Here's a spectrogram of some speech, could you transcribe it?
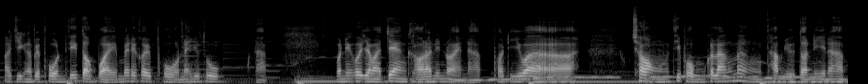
เอาจริงอะไปโพใน Tik t o อกบ่อย ไม่ได้ค่อยโพใน YouTube นะครับ วันนี้ก็จะมาแจ้งข่าวแล้วนิดหน่อยนะครับ พอดีว่าช่องที่ผมกำลังนั่งทำอยู่ตอนนี้นะครับ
